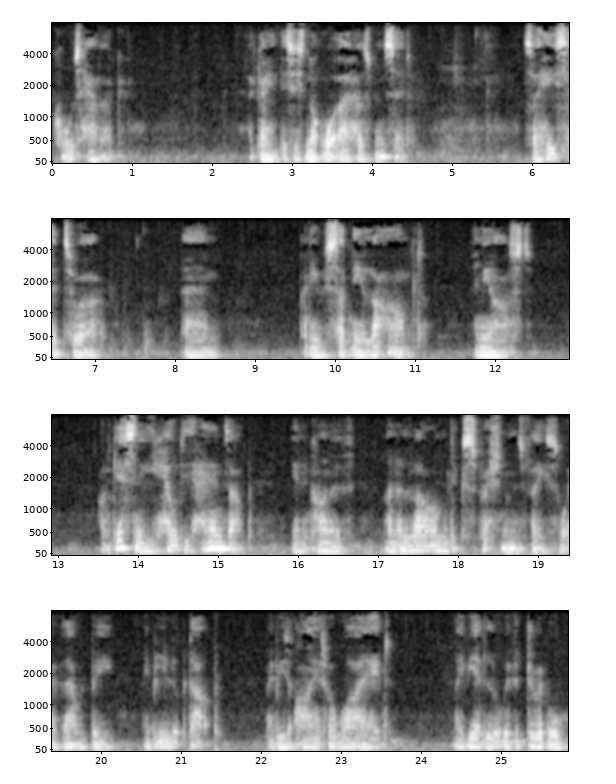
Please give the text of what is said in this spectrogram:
cause havoc. Again, this is not what her husband said. So he said to her, um, and he was suddenly alarmed, and he asked, I'm guessing he held his hands up in a kind of an alarmed expression on his face, whatever that would be. Maybe he looked up, maybe his eyes were wide, maybe he had a little bit of a dribble.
